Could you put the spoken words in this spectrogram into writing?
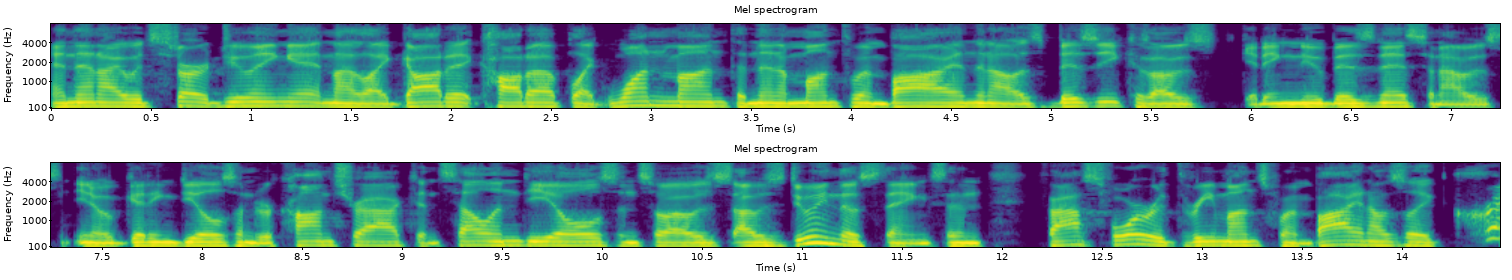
and then I would start doing it and I like got it caught up like one month and then a month went by and then I was busy because I was getting new business and I was, you know, getting deals under contract and selling deals. And so I was I was doing those things. And fast forward three months went by and I was like, crap,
